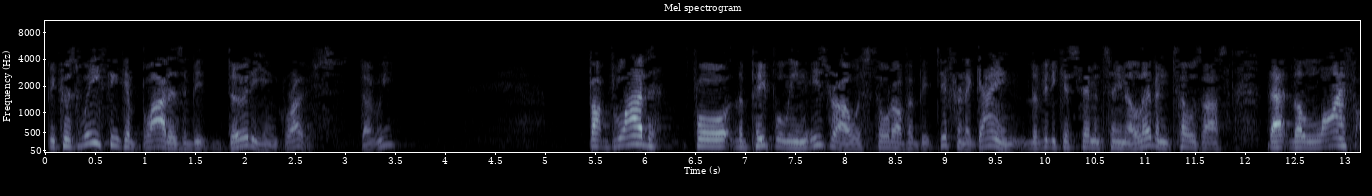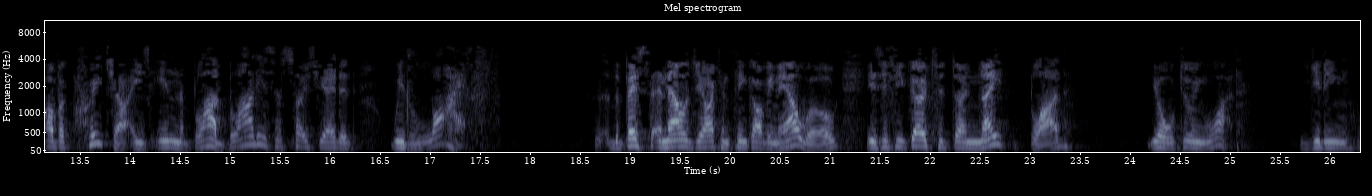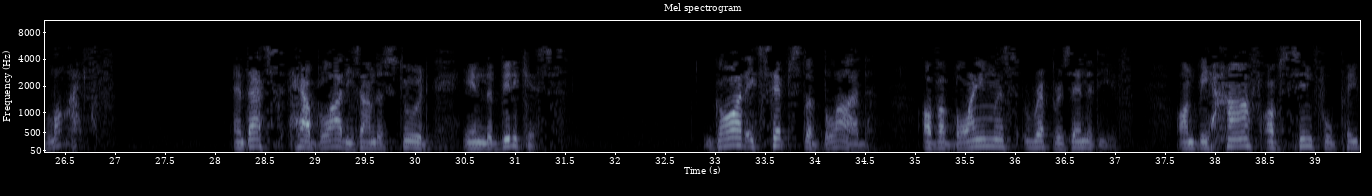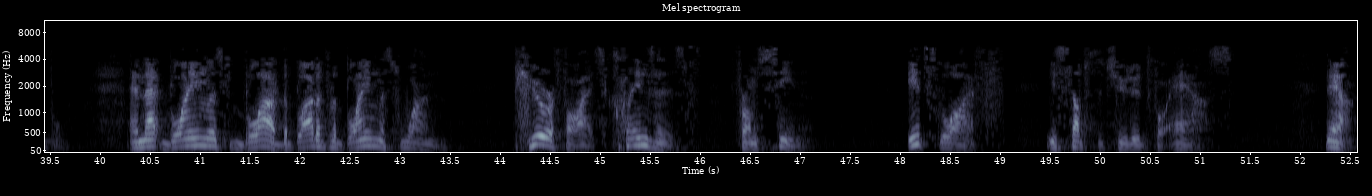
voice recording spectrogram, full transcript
Because we think of blood as a bit dirty and gross, don't we? But blood for the people in Israel was thought of a bit different. Again, Leviticus 17:11 tells us that the life of a creature is in the blood. Blood is associated with life. The best analogy I can think of in our world is if you go to donate blood, you're doing what? Giving life. And that's how blood is understood in Leviticus. God accepts the blood of a blameless representative on behalf of sinful people. And that blameless blood, the blood of the blameless one, purifies, cleanses from sin. Its life is substituted for ours. Now,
